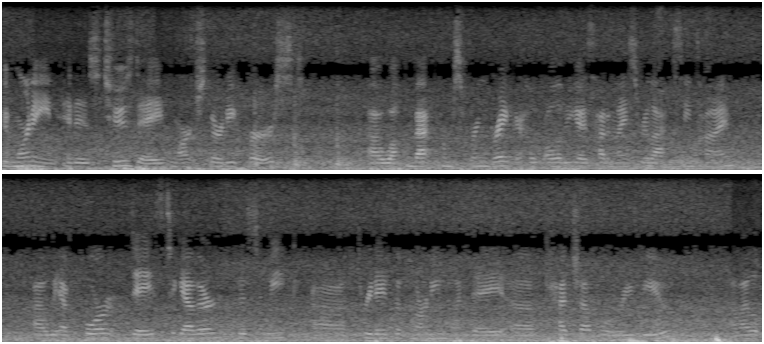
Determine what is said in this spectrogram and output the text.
Good morning. It is Tuesday, March 31st. Uh, welcome back from spring break. I hope all of you guys had a nice, relaxing time. Uh, we have four days together this week uh, three days of learning, one day of catch up or review. Um, I look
